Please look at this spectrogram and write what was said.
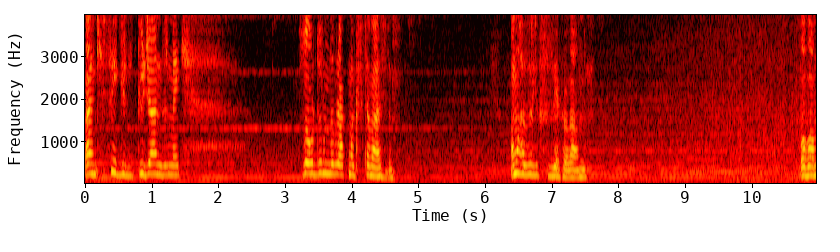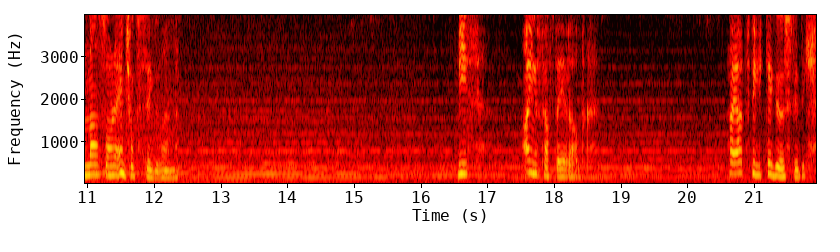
Ben kimseyi gü- gücendirmek, zor durumda bırakmak istemezdim. Ama hazırlıksız yakalandım. Babamdan sonra en çok size güvendim. Biz aynı safta yer aldık. Hayatı birlikte göğüsledik.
